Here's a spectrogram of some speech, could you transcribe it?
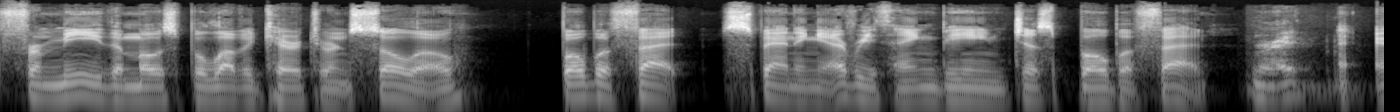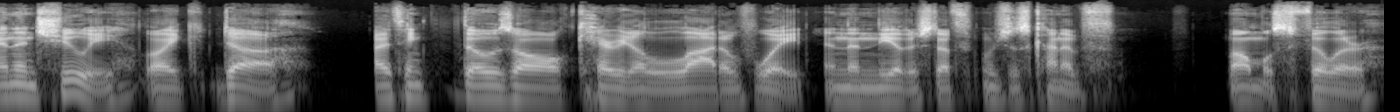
for me, the most beloved character in Solo. Boba Fett spanning everything, being just Boba Fett. Right. And then Chewie, like, duh. I think those all carried a lot of weight. And then the other stuff was just kind of almost filler.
